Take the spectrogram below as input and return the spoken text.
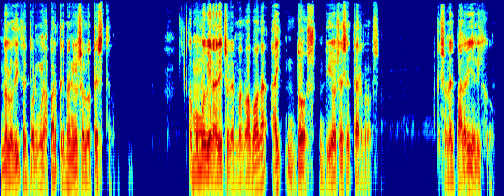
No lo dice por ninguna parte, no hay ni un solo texto. Como muy bien ha dicho el hermano Aboda, hay dos dioses eternos, que son el Padre y el Hijo.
